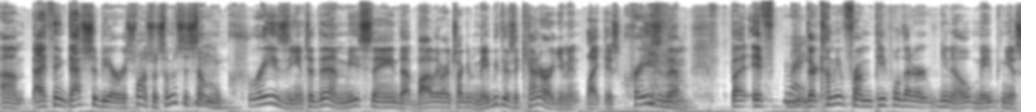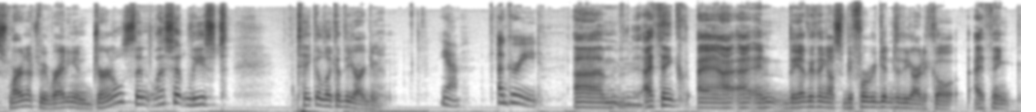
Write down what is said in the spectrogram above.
Um, I think that should be our response when someone says something crazy, and to them, me saying that bodily rights argument, maybe there's a counter argument, like is crazy to them. But if Right. they're coming from people that are you know maybe you know, smart enough to be writing in journals, then let's at least take a look at the argument. Yeah, agreed. Um, mm-hmm. I think, I, I, and the other thing else, before we get into the article, I think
